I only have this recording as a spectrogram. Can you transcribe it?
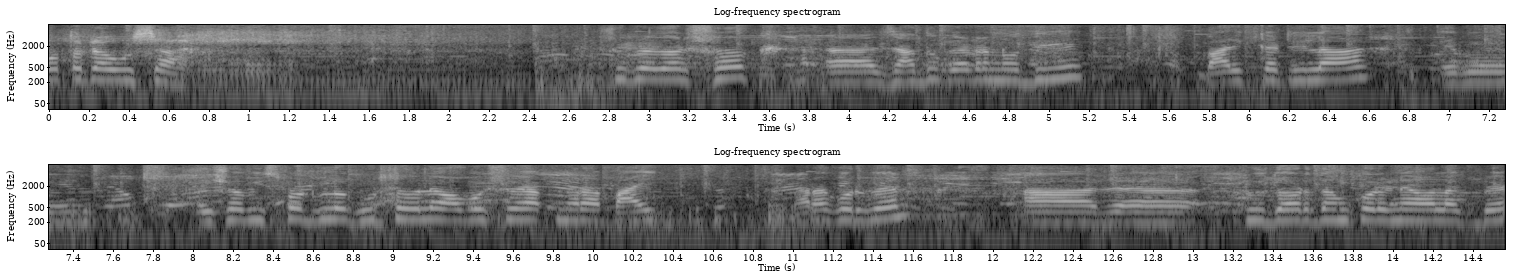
কতটা উষা সুপ্রিয় দর্শক জাদুকাটা নদী বারিক্কা টিলা এবং এইসব স্পটগুলো ঘুরতে হলে অবশ্যই আপনারা বাইক ভাড়া করবেন। আর একটু দরদাম করে নেওয়া লাগবে।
